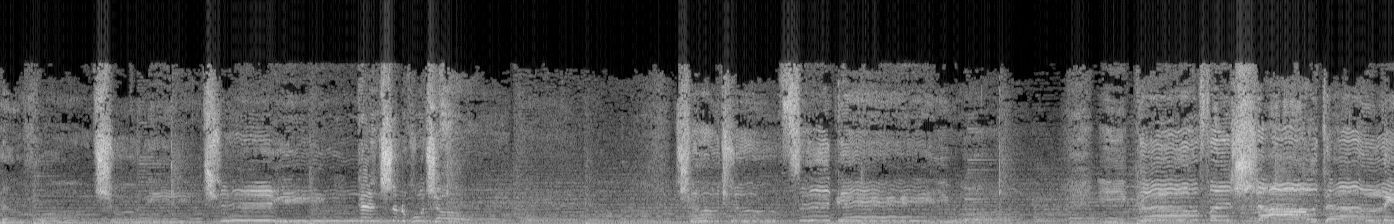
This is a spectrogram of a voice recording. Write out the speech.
能活出你旨意，更深的呼求，求主赐给我一个焚烧的灵，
